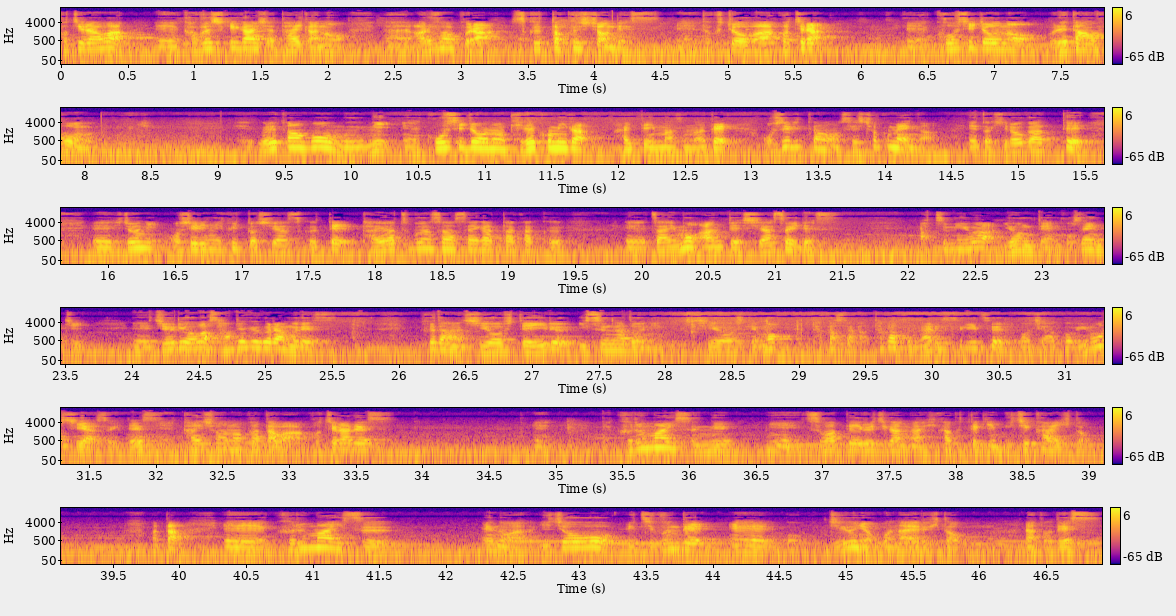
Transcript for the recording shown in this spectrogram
こちらは株式会社タイガのアルファプラスクットクッションです。特徴はこちら。格子状のウレタンフォーム。ウレタンフォームに格子状の切れ込みが入っていますのでお尻との接触面が広がって非常にお尻にフィットしやすくて体圧分散性が高く材も安定しやすいです。厚みは4.5センチ。重量は 300g です。普段使用している椅子などに使用しても高さが高くなりすぎず持ち運びもしやすいです。対象の方はこちらです。車椅子に座っている時間が比較的短い人。また、えー、車椅子への異常を自分で、えー、自由に行える人などです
